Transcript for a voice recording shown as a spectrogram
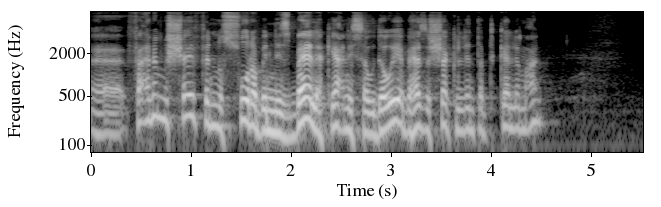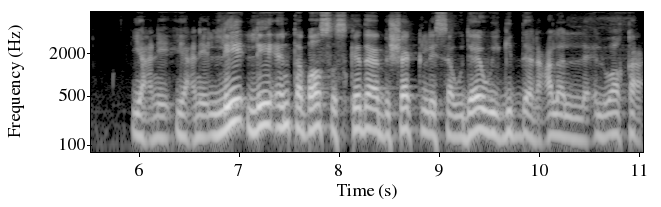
آه، فأنا مش شايف إن الصورة بالنسبة لك يعني سوداوية بهذا الشكل اللي إنت بتتكلم عنه. يعني يعني ليه ليه إنت باصص كده بشكل سوداوي جدا على ال- الواقع؟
